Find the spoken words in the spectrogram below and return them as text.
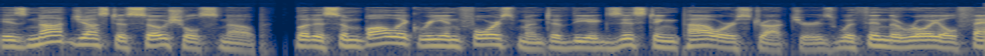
is not just a social snub but a symbolic reinforcement of the existing power structures within the royal family.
